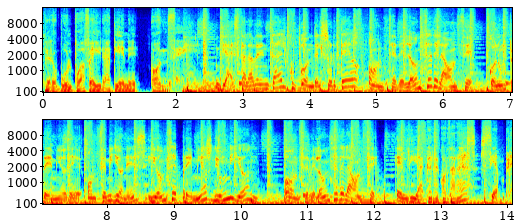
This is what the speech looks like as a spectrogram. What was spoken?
pero Pulpo a Feira tiene 11. Ya está a la venta el cupón del sorteo 11 del 11 de la 11, con un premio de 11 millones y 11 premios de un millón. 11 del 11 de la 11 El día que recordarás siempre.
